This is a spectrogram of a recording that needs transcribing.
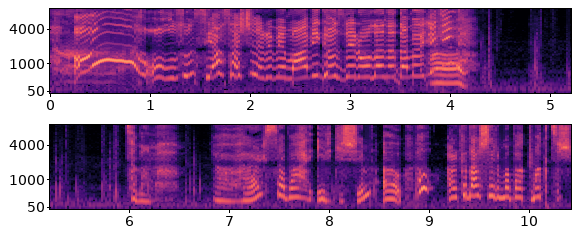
Aa, o uzun siyah saçları ve mavi gözleri olan adam öyle değil mi? Tamam. Ya, Her sabah ilk işim aa, arkadaşlarıma bakmaktır.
